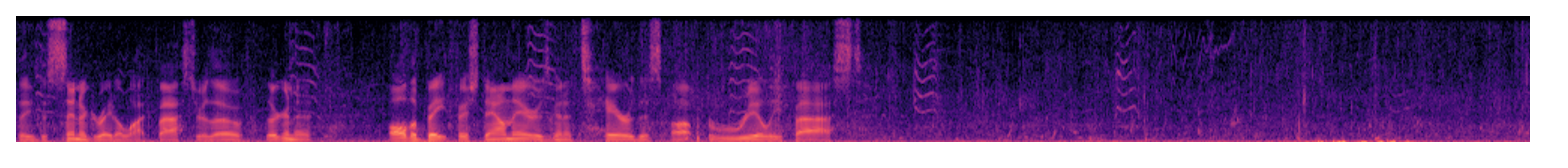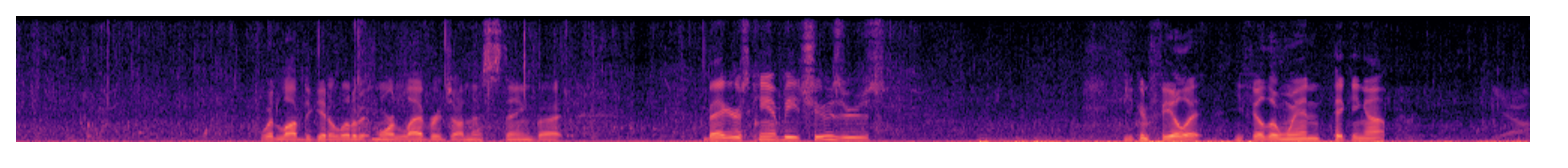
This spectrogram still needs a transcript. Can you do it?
they disintegrate a lot faster though. They're gonna, all the bait fish down there is gonna tear this up really fast. Would love to get a little bit more leverage on this thing, but beggars can't be choosers. You can feel it. You feel the wind picking up? Yeah.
